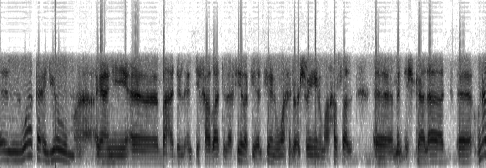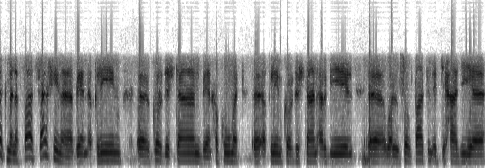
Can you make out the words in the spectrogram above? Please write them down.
الواقع اليوم يعني آه، بعد الانتخابات الأخيرة في 2021 وما حصل آه، من إشكالات آه، هناك ملفات ساخنة بين إقليم كردستان بين حكومة إقليم كردستان أربيل والسلطات الاتحادية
